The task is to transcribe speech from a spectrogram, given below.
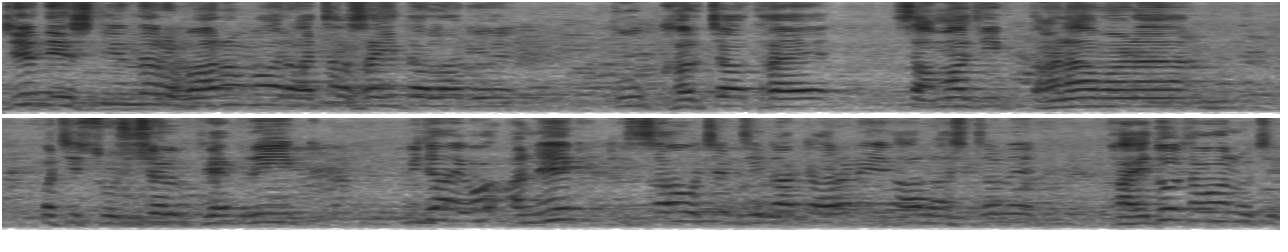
જે દેશની અંદર વારંવાર આચારસંહિતા લાગે, ખૂબ ખર્ચા થાય, સામાજિક તાણાવાણા, પછી સોશિયલ ફેબ્રિક બીજા એવા અનેક કિસ્સાઓ છે જેના કારણે આ રાષ્ટ્રને ફાયદો થવાનો છે.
